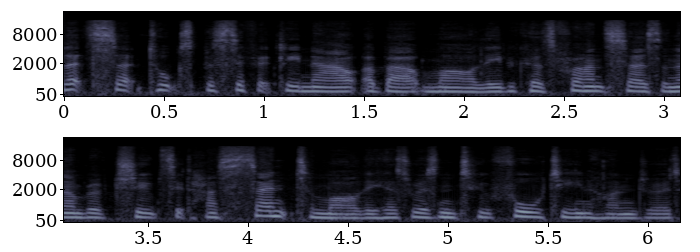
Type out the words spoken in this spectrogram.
Let's uh, talk specifically now about Mali because France says the number of troops it has sent to Mali has risen to 1,400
